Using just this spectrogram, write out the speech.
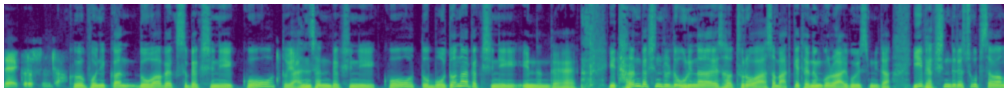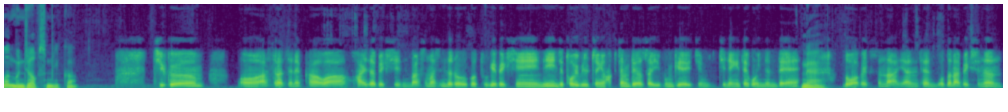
네, 그렇습니다. 그 보니까 노바백스 백신이 있고 또 얀센 백신이 있고 또 모더나 백신이 있는데 이 다른 백신들도 우리나라에서 들어와서 맞게 되는 걸로 알고 있습니다. 이 백신들의 수급 상황은 문제 없습니까? 지금 어, 아스트라제네카와 화이자 백신 말씀하신 대로 그 두 개 백신이 이제 도입 일정이 확정되어서 2분기에 지금 진행이 되고 있는데 네. 노바백스나 얀센, 모더나 백신은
